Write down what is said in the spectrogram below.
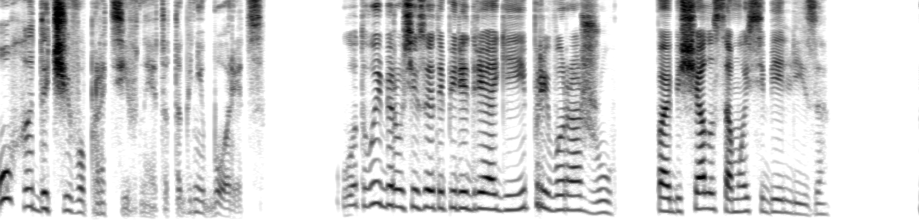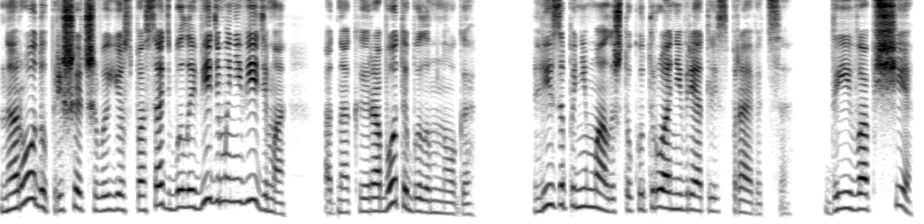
Ох, а до чего противный этот огнеборец. Вот выберусь из этой передряги и приворожу, пообещала самой себе Лиза. Народу, пришедшего ее спасать, было видимо-невидимо, однако и работы было много. Лиза понимала, что к утру они вряд ли справятся. Да и вообще,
